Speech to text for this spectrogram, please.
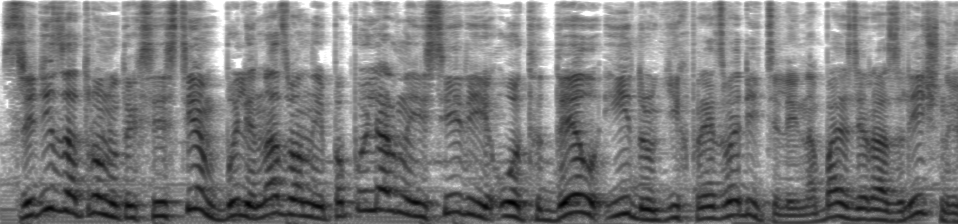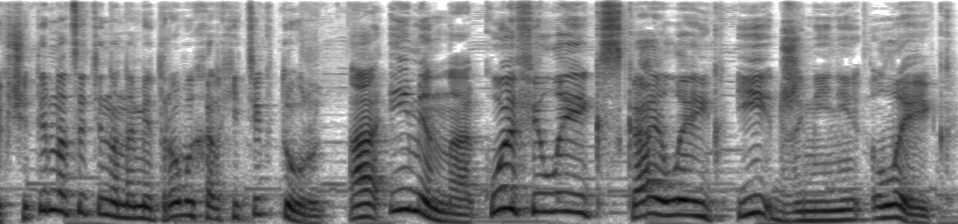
Среди затронутых систем были названы популярные серии от Dell и других производителей на базе различных 14-нанометровых архитектур, а именно Coffee Lake, Skylake и Gemini Lake.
